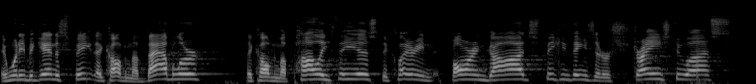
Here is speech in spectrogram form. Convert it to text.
And when he began to speak, they called him a babbler. They called him a polytheist, declaring foreign gods, speaking things that are strange to us.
